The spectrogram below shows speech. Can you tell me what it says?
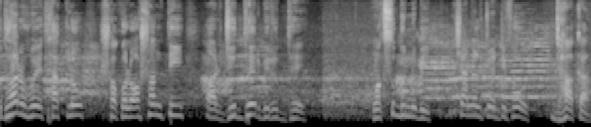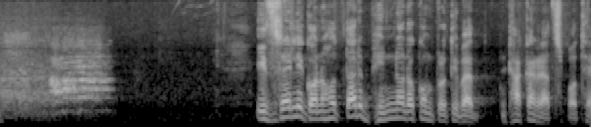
উধার হয়ে থাকল সকল অশান্তি আর যুদ্ধের বিরুদ্ধে। মাকসুদুল নবী চ্যানেল টোয়েন্টি ঢাকা। ইসরায়েলি গণহত্যার ভিন্ন রকম প্রতিবাদ ঢাকার রাজপথে।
